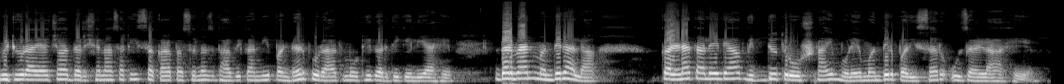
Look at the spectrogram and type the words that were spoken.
विठुरायाच्या दर्शनासाठी सकाळपासूनच भाविकांनी पंढरपुरात मोठी गर्दी केली आहे. दरम्यान मंदिराला करण्यात आलेल्या विद्युत रोषणाईमुळे मंदिर परिसर उजळला आहे.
